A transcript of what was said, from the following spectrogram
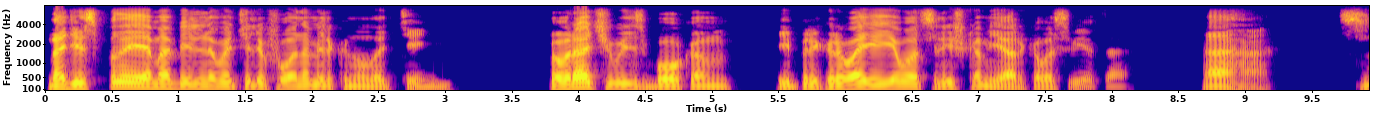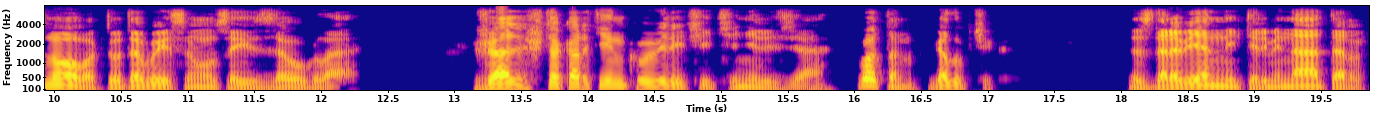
На дисплее мобильного телефона мелькнула тень. Поворачиваясь боком и прикрывая его от слишком яркого света. Ага, Снова кто-то высунулся из-за угла. Жаль, что картинку увеличить нельзя. Вот он, голубчик. Здоровенный терминатор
